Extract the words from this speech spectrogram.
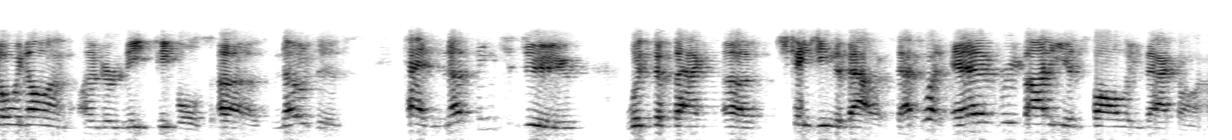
going on underneath people's uh, noses had nothing to do with the fact of changing the ballots. That's what everybody is falling back on.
